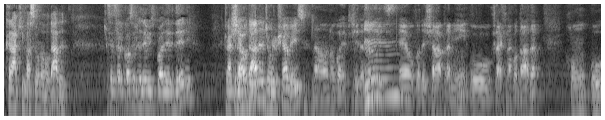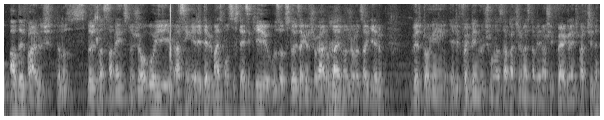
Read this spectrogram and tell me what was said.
craque vacilão na rodada? César Costa já deu o spoiler dele. Craque da rodada, John Joe Shelby, é isso? Não, eu não vou repetir dessa Hum. vez. É, eu vou deixar pra mim o craque na rodada com o Alderweireld, pelos dois lançamentos no jogo e assim, ele teve mais consistência que os outros dois zagueiros jogaram, o Dyer não jogou de zagueiro. Vertonghen, ele foi bem no último lance da partida, mas também não achei que foi a grande partida.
